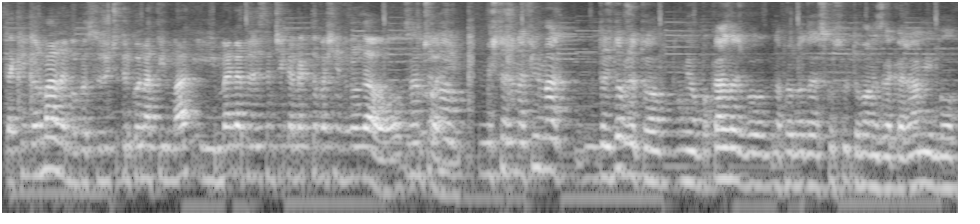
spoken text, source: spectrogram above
w takim normalnym po prostu życiu, tylko na filmach i mega też jestem ciekaw, jak to właśnie wyglądało, o co Znaczy, tu chodzi. no, myślę, że na filmach dość dobrze to umiał pokazać, bo na pewno to jest skonsultowane z lekarzami, bo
